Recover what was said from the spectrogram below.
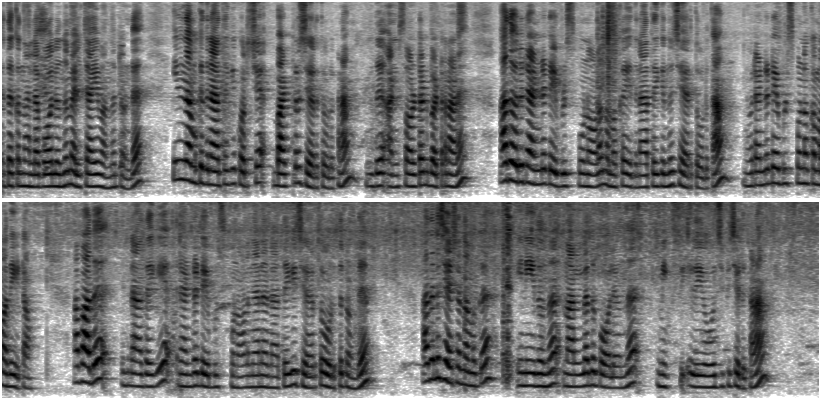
ഇതൊക്കെ നല്ലപോലെ ഒന്ന് മെൽറ്റായി വന്നിട്ടുണ്ട്. ഇനി നമുക്ക് ഇതിനകത്തേക്ക് കുറച്ച് ബട്ടർ ചേർത്ത് കൊടുക്കണം. ഇത് അൺസോൾട്ടഡ് ബട്ടറാണ് അതൊരു രണ്ട് ടേബിൾ സ്പൂണോളം നമുക്ക് ഇതിനകത്തേക്ക് ഒന്ന് ചേർത്ത് കൊടുക്കാം. രണ്ട് ടേബിൾ സ്പൂണൊക്കെ മതി കേട്ടോ അപ്പോൾ അത് ഇതിനകത്തേക്ക് രണ്ട് ടേബിൾ സ്പൂണോളം ഞാൻ ഇതിനകത്തേക്ക് ചേർത്ത് കൊടുത്തിട്ടുണ്ട്. അതിനുശേഷം നമുക്ക് ഇനി ഇതൊന്ന് നല്ലതുപോലെ ഒന്ന് മിക്സ് യോജിപ്പിച്ചെടുക്കണം.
